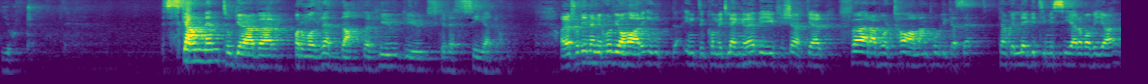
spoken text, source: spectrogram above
gjort. Skammen tog över och de var rädda för hur Gud skulle se dem. Och jag tror vi människor, vi har inte, inte kommit längre. Vi försöker föra vår talan på olika sätt. Kanske legitimisera vad vi gör.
